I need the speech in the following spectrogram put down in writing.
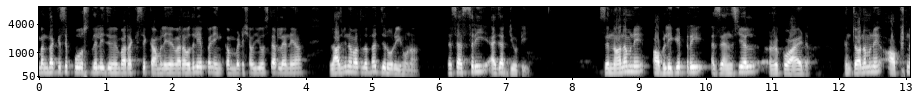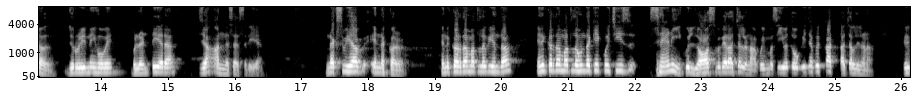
ਬੰਦਾ ਕਿਸੇ ਪੋਸਟ ਦੇ ਲਈ ਜ਼ਿੰਮੇਵਾਰ ਆ, ਕਿਸੇ ਕੰਮ ਲਈ ਜ਼ਿੰਮੇਵਾਰ ਆ, ਉਹਦੇ ਲਈ ਆਪਾਂ ਇਨਕੰਬੈਂਟ ਸ਼ਬਦ ਯੂਜ਼ ਕਰ ਲੈਂਦੇ ਆ ਲਾਜ਼ਮੀ ਦਾ ਮਤਲਬ ਹੁੰਦਾ ਜ਼ਰੂਰੀ ਹੋਣਾ। Necessary as a duty synonym ਨੇ obligatory, essential, required ਇੰਟੋਨਮ ਨੇ ਆਪਸ਼ਨਲ ਜ਼ਰੂਰੀ ਨਹੀਂ ਹੋਵੇ ਵਲੰਟੀਅਰ ਹੈ ਜਾਂ ਅਨਨੈਸੈਸਰੀ ਹੈ। ਨੈਕਸਟ ਵੀ ਹੈਵ ਇਨਕਰ। ਇਨਕਰ ਦਾ ਮਤਲਬ ਕੀ ਹੁੰਦਾ? ਇਨਕਰ ਦਾ ਮਤਲਬ ਹੁੰਦਾ ਕਿ ਕੋਈ ਚੀਜ਼ ਸਹਿਣੀ, ਕੋਈ ਲਾਸ ਵਗੈਰਾ ਝੱਲਣਾ, ਕੋਈ ਮੁਸੀਬਤ ਹੋ ਗਈ ਜਾਂ ਕੋਈ ਘਾਟਾ ਝੱਲ ਜਾਣਾ ਕਿ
